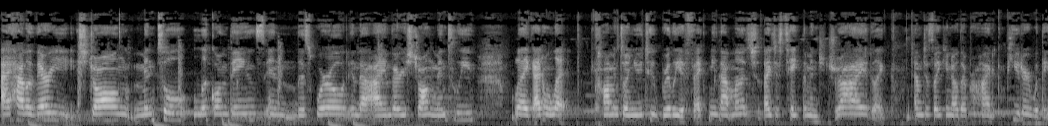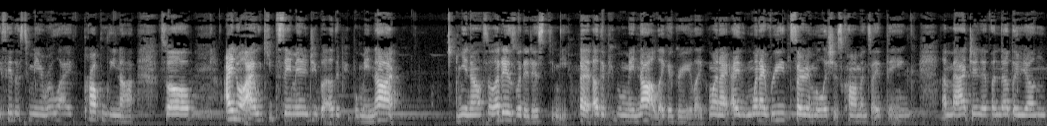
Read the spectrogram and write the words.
I have a very strong mental look on things in this world and that I am very strong mentally like I don't let comments on YouTube really affect me that much. I just take them in stride. Like, I'm just like, you know, they're behind a computer. Would they say this to me in real life? Probably not. So I know I would keep the same energy, but other people may not you know so it is what it is to me. But other people may not like agree. Like when I, I, when i read certain malicious comments i think imagine if another young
